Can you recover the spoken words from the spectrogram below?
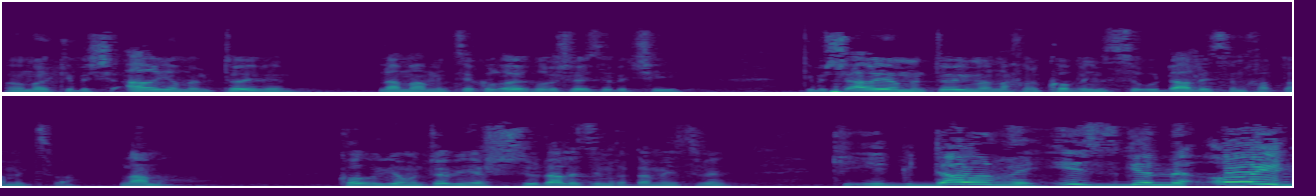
הוא אומר כי בשאר הם טובים, למה המצווה כל רויך ובשויסה בתשיעי? כי בשאר הם טובים אנחנו קובעים סעודה לשמחת המצווה. למה? כל יום טובים יש סעודה לשמחת המצווה, כי יגדל ויסגה מאויד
